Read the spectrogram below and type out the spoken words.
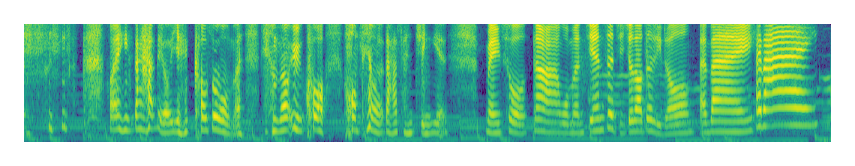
欢迎大家留言告诉我们有没有遇过荒谬的打散经验。没错，那我们今天这集就到这里喽，拜拜。拜拜。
